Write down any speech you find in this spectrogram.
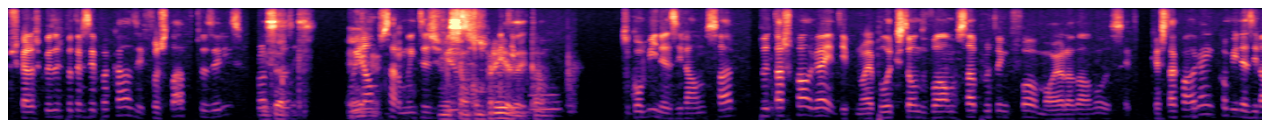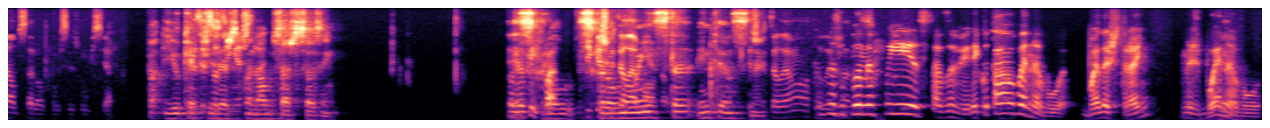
buscar as coisas para trazer para casa e foste lá fazer isso. Pronto. Exato. O ir É, almoçar muitas missão vezes. cumprida é e tal. Tu combinas ir almoçar para estares com alguém. Tipo, não é pela questão de vou almoçar porque eu tenho fome ou é hora de almoço. É tipo, queres estar com alguém, combinas ir almoçar a um conversação comercial. pá, e o que é que Fazer fizeste sozinho é quando almoçaste sozinho? É eu fico, pá, scroll, scroll no telemóvel. Insta intenso, né? Mas o problema foi esse, estás a ver? É que eu estava bem na boa. Boeda estranho, mas bem É. na boa.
